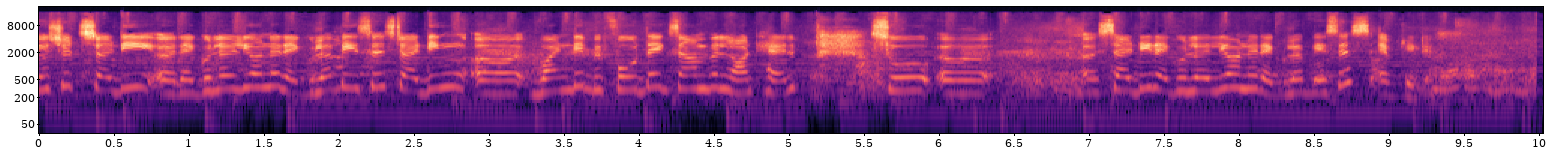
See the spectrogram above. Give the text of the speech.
you should study uh, regularly on a regular basis. Studying uh, one day before the exam will not help. So uh, uh, study regularly on a regular basis every day.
